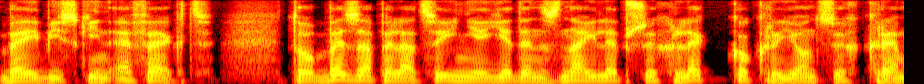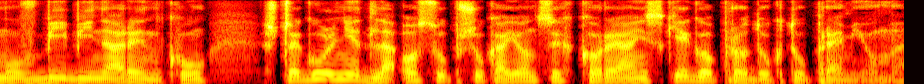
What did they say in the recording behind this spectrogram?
Baby Skin Effect to bezapelacyjnie jeden z najlepszych lekko kryjących kremów BB na rynku, szczególnie dla osób szukających koreańskiego produktu premium.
